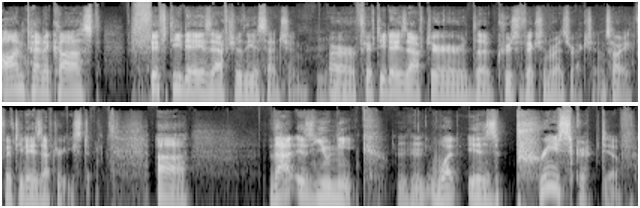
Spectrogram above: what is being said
on Pentecost 50 days after the ascension mm-hmm. or 50 days after the crucifixion and resurrection sorry 50 days after easter uh, that is unique mm-hmm. what is prescriptive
